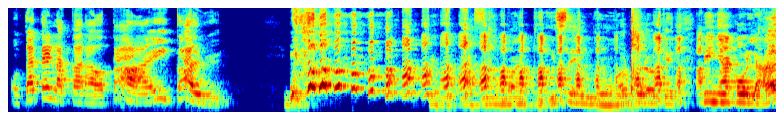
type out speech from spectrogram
Ótate las caraotas ahí, Calvin. ¿Qué está pasando aquí, señor? Pero que piña colada,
